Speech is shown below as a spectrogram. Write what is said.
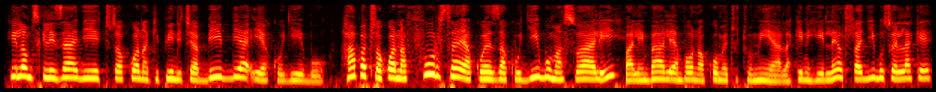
hilo msikilizaji tutakuwa na kipindi cha biblia ya kujibu. Hapa tutakuwa na fursa ya kuweza kujibu maswali mbalimbali ambao unakuwa umetutumia lakini hii leo tutajibu swali lake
